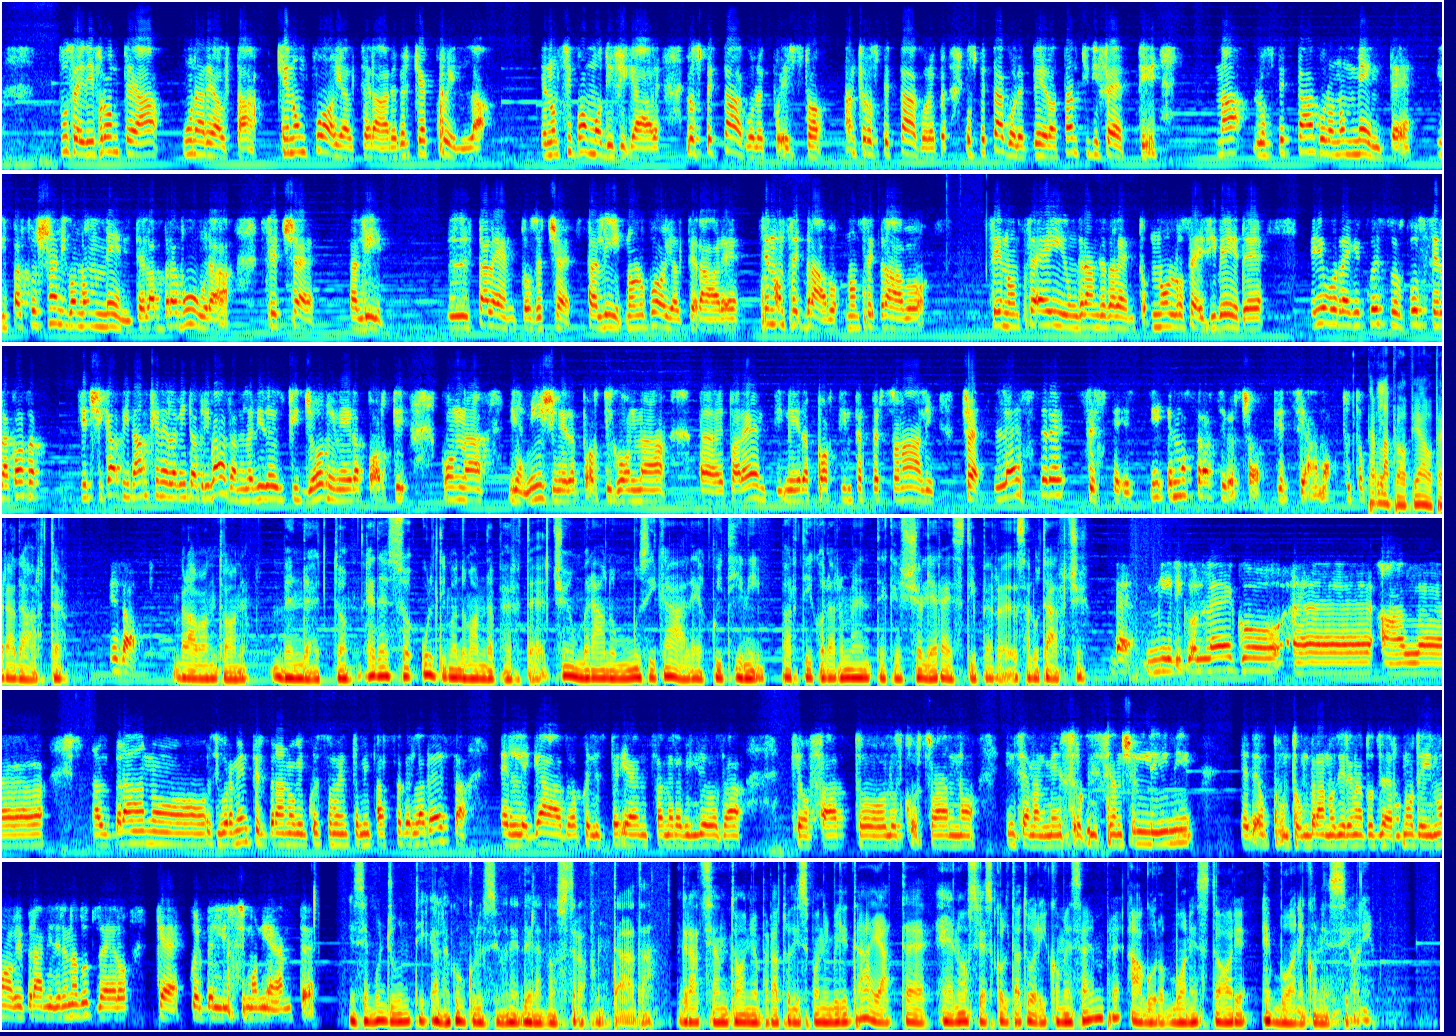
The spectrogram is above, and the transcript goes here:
Tu sei di fronte a una realtà che non puoi alterare perché è quella, e non si può modificare. Lo spettacolo è questo, anche lo spettacolo è, lo spettacolo è vero, ha tanti difetti, ma lo spettacolo non mente, il palcoscenico non mente, la bravura se c'è sta lì, il talento se c'è sta lì, non lo puoi alterare. Se non sei bravo, non sei bravo. Se non sei un grande talento, non lo sei, si vede. E io vorrei che questo fosse la cosa che ci capita anche nella vita privata, nella vita di tutti i giorni, nei rapporti con eh, gli amici, nei rapporti con eh, i parenti, nei rapporti interpersonali, cioè l'essere se stessi e mostrarsi per ciò che siamo. Tutto per qui. la propria opera d'arte. Esatto. Bravo Antonio, ben detto. E adesso ultima domanda per te. C'è un brano musicale a cui tieni particolarmente che sceglieresti per salutarci? Beh, mi ricollego eh, al, al brano, sicuramente il brano che in questo momento mi passa per la testa è legato a quell'esperienza meravigliosa che ho fatto lo scorso anno insieme al maestro Cristian Cellini ed è appunto un brano di Renato Zero, uno dei nuovi brani di Renato Zero che è quel bellissimo niente. E siamo giunti alla conclusione della nostra puntata. Grazie Antonio per la tua disponibilità e a te e ai nostri ascoltatori come sempre auguro buone storie e buone connessioni.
